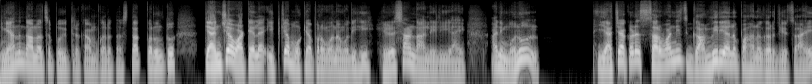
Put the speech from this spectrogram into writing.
ज्ञानदानाचं पवित्र काम करत असतात. परंतु त्यांच्या वाट्याला इतक्या मोठ्या प्रमाणामध्ये ही हेळसांड आलेली आहे. आणि म्हणून याच्याकडे सर्वांनीच गांभीर्यानं पाहणं गरजेचं आहे.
